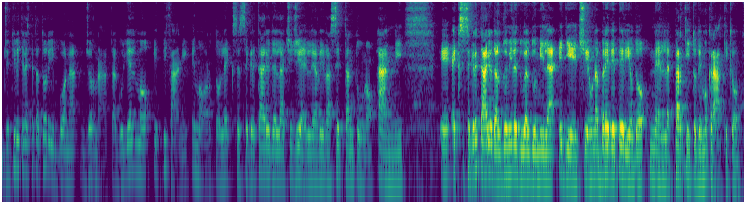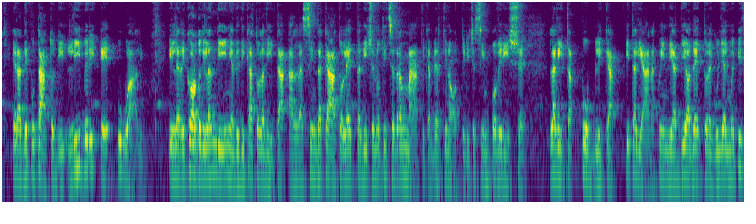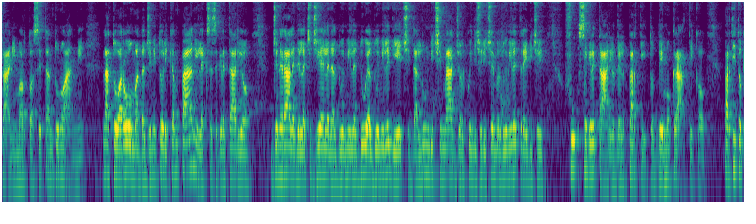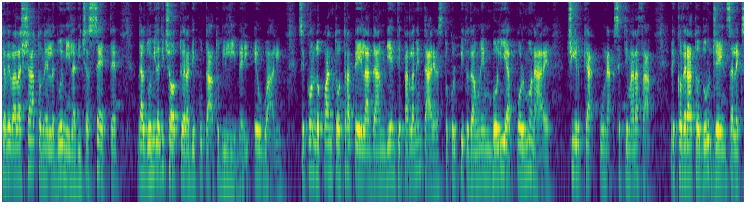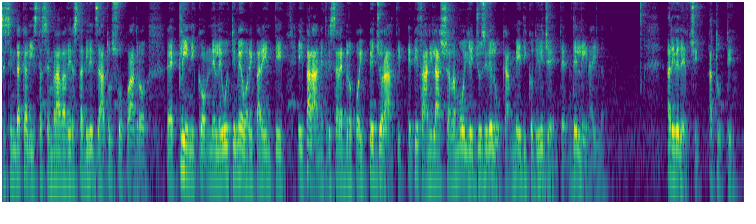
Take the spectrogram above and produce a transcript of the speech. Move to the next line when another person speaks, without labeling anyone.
Gentili telespettatori, buona giornata. Guglielmo Epifani è morto, l'ex segretario della CGL aveva 71 anni, ex segretario dal 2002 al 2010 e un breve periodo nel Partito Democratico. Era deputato di Liberi e Uguali. Il ricordo di Landini ha dedicato la vita al sindacato. Letta dice notizia drammatica, Bertinotti dice si impoverisce la vita pubblica italiana. Quindi addio ad Ettore Guglielmo Epifani, morto a 71 anni, nato a Roma da genitori campani, l'ex segretario generale della CGL dal 2002 al 2010, dall'11 maggio al 15 dicembre 2013 fu segretario del Partito Democratico, partito che aveva lasciato nel 2017, dal 2018 era deputato di Liberi e Uguali. Secondo quanto trapela da ambienti parlamentari era stato colpito da un'embolia polmonare circa una settimana fa. Ricoverato d'urgenza, l'ex sindacalista sembrava aver stabilizzato il suo quadro eh, clinico. Nelle ultime ore i parenti e i parametri sarebbero poi peggiorati. Epifani lascia la moglie Giusy De Luca, medico dirigente dell'INAIL. Arrivederci a tutti.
